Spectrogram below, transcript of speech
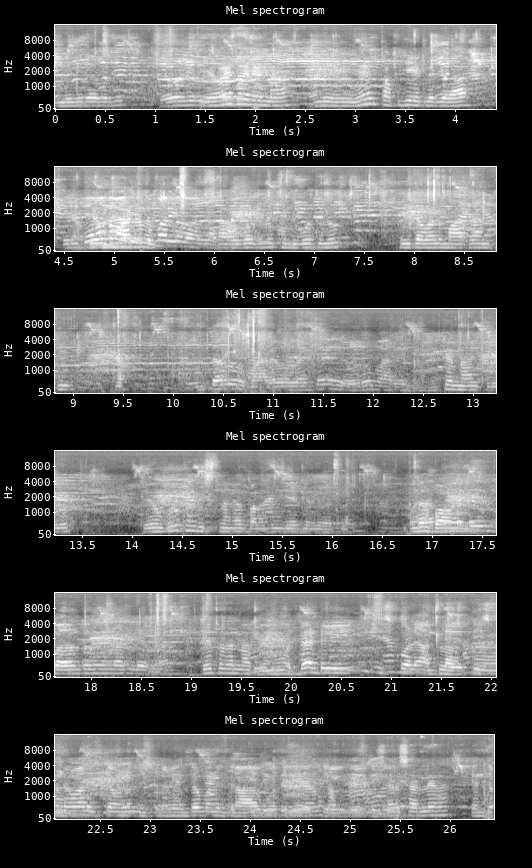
ఎన్ని తిరగకూడదు ఏం తప్పు చేయట్లేదు కదా దేవుని మాటలు తాగుబోతులు చిల్లిపోతులు మిగతా వాళ్ళు మారడానికి ఉంటారు మారే వాళ్ళు అంటే ఎవరో మారేది అంతేనా ఇప్పుడు దేవుని గురు కనిపిస్తున్నాం కదా బలతం చేయట్లేదు కదా అట్లా అందరు బాగుండాలి. బలంతో ఉన్నట్లేదా అవుతుందన్న నువ్వు వద్దంటే తీసుకోలే. అట్లా తీసుకునే వాళ్ళు ఇష్టం ఉన్నది తీసుకున్నారు. ఎంతో మంది త్రాగబోతులు తిరిగిపోతులు సరే సర్లేనా? ఎంతో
